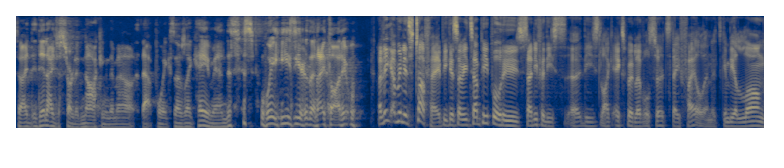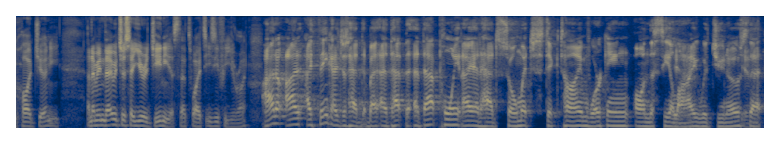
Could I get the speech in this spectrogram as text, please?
so I, then I just started knocking them out at that point because I was like, hey, man, this is way easier than I thought it would. I think I mean it's tough, hey, because I mean some people who study for these uh, these like expert level certs they fail, and it can be a long, hard journey. And I mean they would just say you're a genius. That's why it's easy for you, right? I don't. I, I think I just had, but at that at that point, I had had so much stick time working on the CLI yeah. with Junos yeah. that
